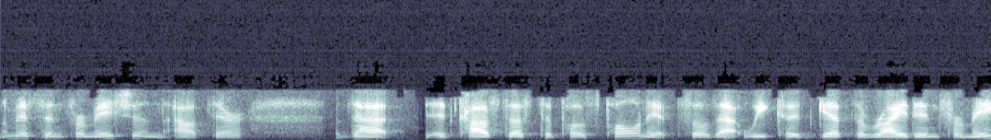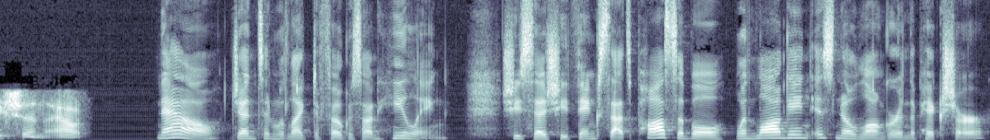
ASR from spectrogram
misinformation out there, that it caused us to postpone it so that we could get the right information out. Now, Jensen would like to focus on healing. She says she thinks that's possible when logging is no longer in the picture.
